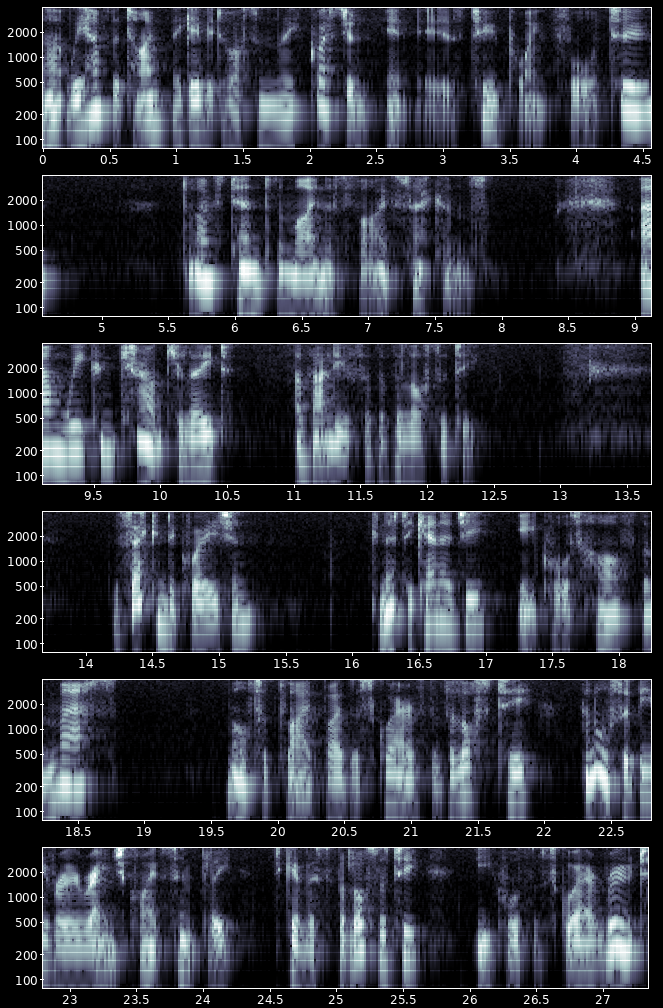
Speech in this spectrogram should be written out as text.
Uh, we have the time, they gave it to us in the question. It is 2.42 times 10 to the minus 5 seconds. And we can calculate a value for the velocity. The second equation, kinetic energy equals half the mass multiplied by the square of the velocity, can also be rearranged quite simply to give us velocity equals the square root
